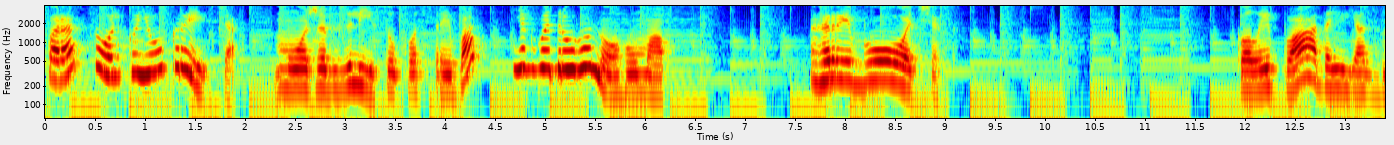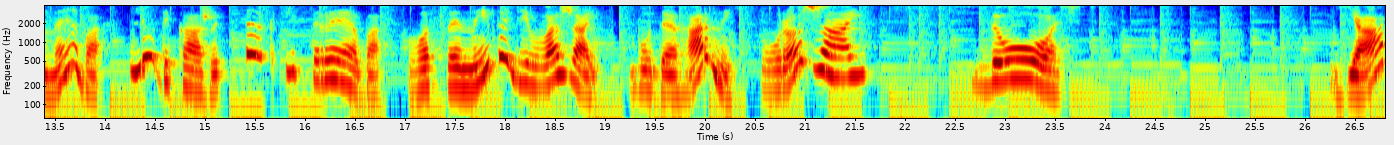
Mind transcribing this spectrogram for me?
парасолькою укрився. Може б з лісу пострибав, якби другу ногу мав. Грибочок. Коли падаю я з неба, люди кажуть, так і треба. Восени тоді вважай, буде гарний урожай. Дощ. Я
